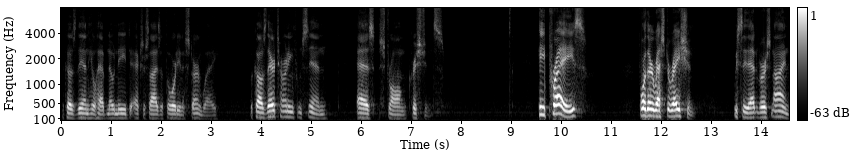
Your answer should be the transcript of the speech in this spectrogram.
because then he'll have no need to exercise authority in a stern way because they're turning from sin as strong Christians. He prays for their restoration. We see that in verse 9.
